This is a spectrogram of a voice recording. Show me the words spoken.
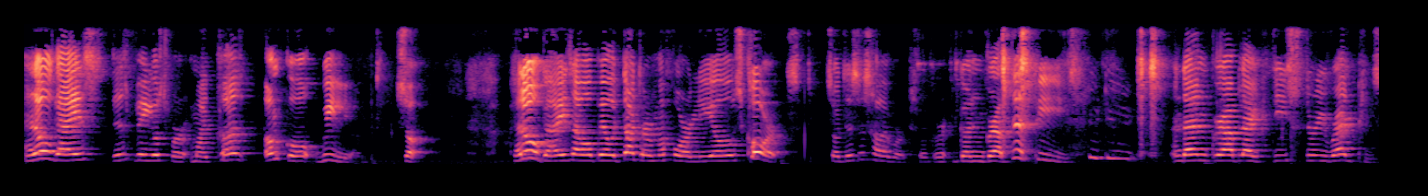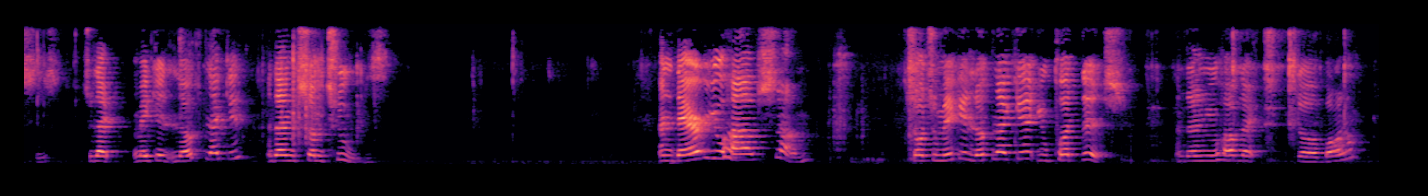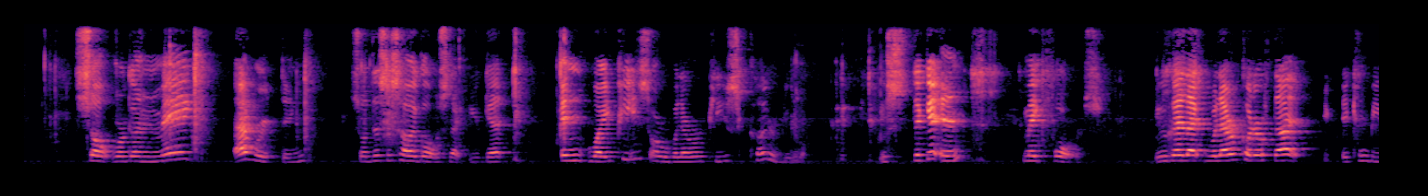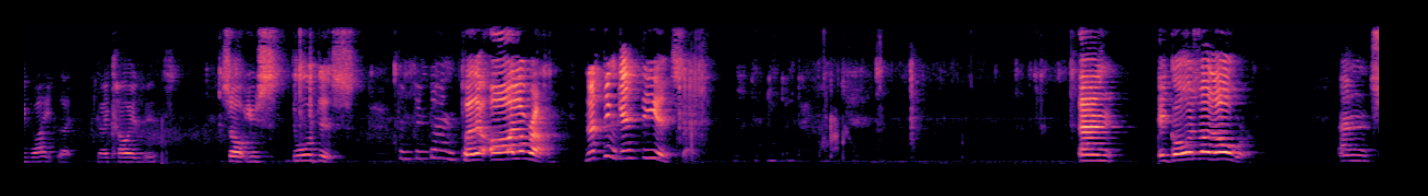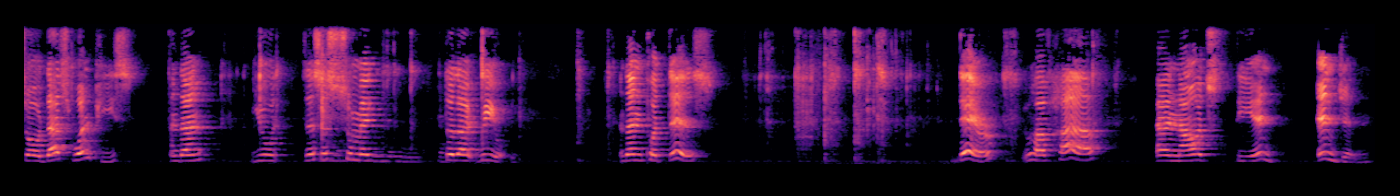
Hello guys, this video is for my cousin, Uncle William. So, hello guys, I will build Dr. Maforlio's cards. So this is how it works. We're gonna grab this piece. And then grab like these three red pieces. So like make it look like it. And then some twos. And there you have some. So to make it look like it, you put this. And then you have like the bottom. So we're gonna make everything. So this is how it goes. Like you get in white piece or whatever piece color you want. You stick it in, make fours. You can like whatever color of that, it can be white, like like how it is. So you do this. Dun, dun, dun. Put it all around. Nothing in the inside. And it goes all over. And so that's one piece. And then you, this is to make the light wheel. And then put this there. You have half, and now it's the in engine.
